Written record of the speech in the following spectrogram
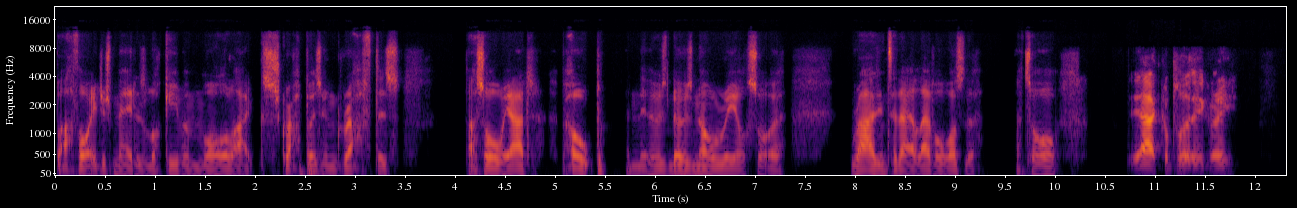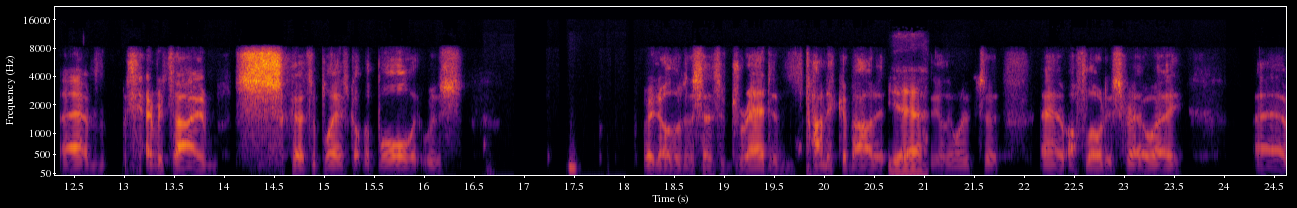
But I thought it just made us look even more like scrappers and grafters. That's all we had, hope, and there was there was no real sort of rising to their level, was there at all? Yeah, I completely agree. Um, every time certain players got the ball, it was, you know, there was a sense of dread and panic about it. Yeah, You know, they wanted to um, offload it straight away. Uh,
